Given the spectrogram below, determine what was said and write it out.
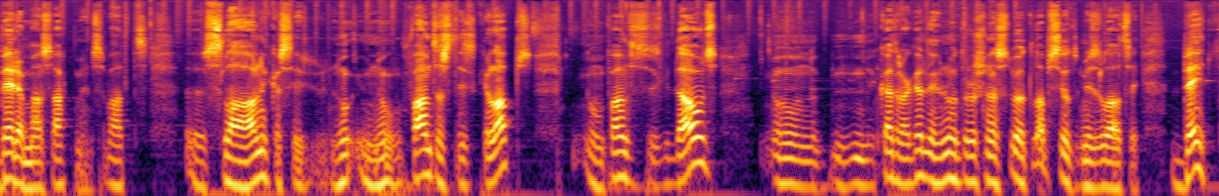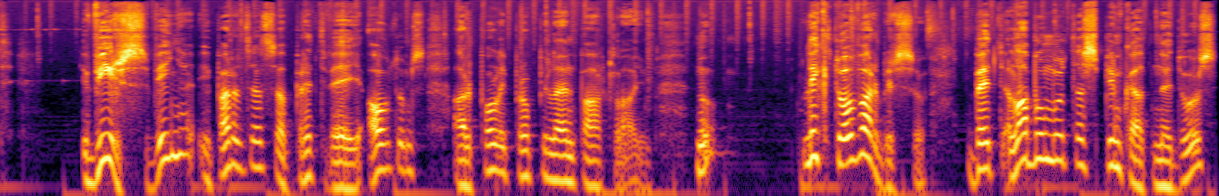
beramās akmens vats uh, slāni, kas ir nu, nu, fantastiski labs un fantastiski daudz. Un mm, katrā gadījumā nodrošinās ļoti labu siltumizolāciju. Bet Virs viņa ir paredzēts vēl pretvēja audums ar polipropilēnu pārklājumu. Nu, likt to var virsū. Bet labumu tas pirmkārt nedos,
